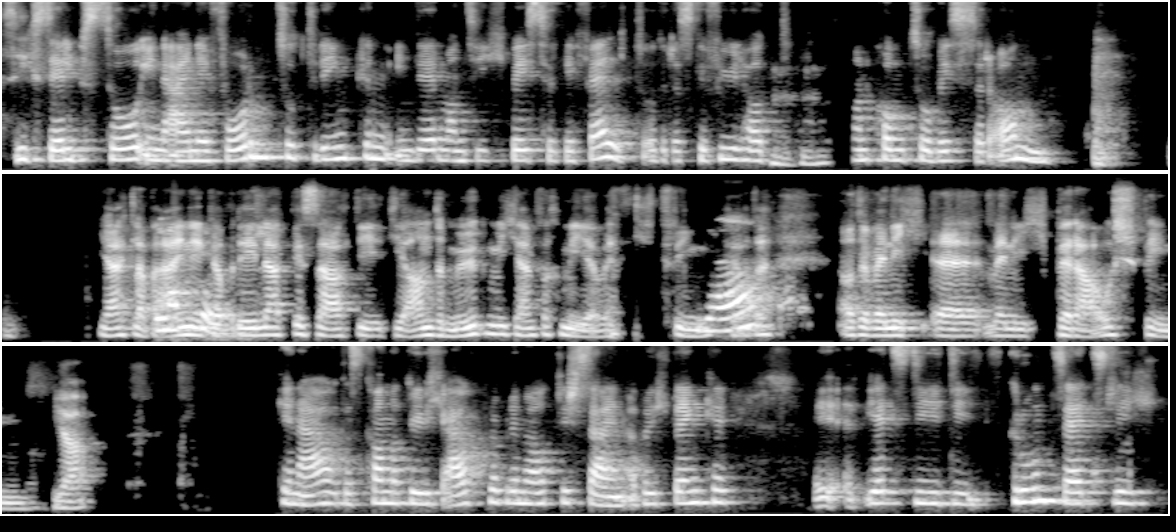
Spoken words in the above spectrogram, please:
sich selbst so in eine Form zu trinken, in der man sich besser gefällt oder das Gefühl hat, mhm. man kommt so besser an. Ja, ich glaube, eine, Gabriele hat gesagt, die, die anderen mögen mich einfach mehr, wenn ich trinke, ja. oder? Oder wenn ich, äh, wenn ich berauscht bin, ja. Genau, das kann natürlich auch problematisch sein, aber ich denke, äh, jetzt die, die grundsätzlich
